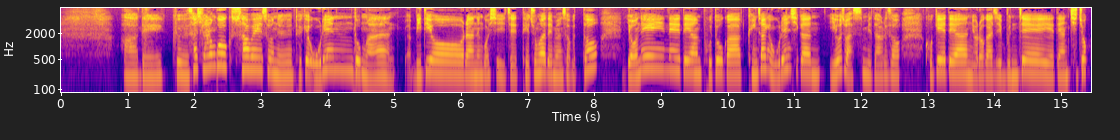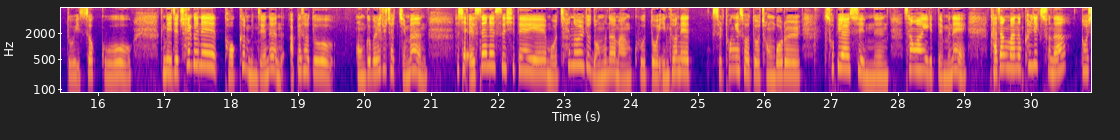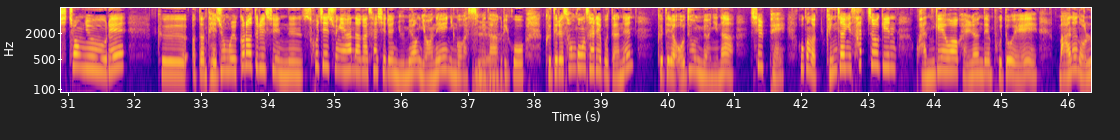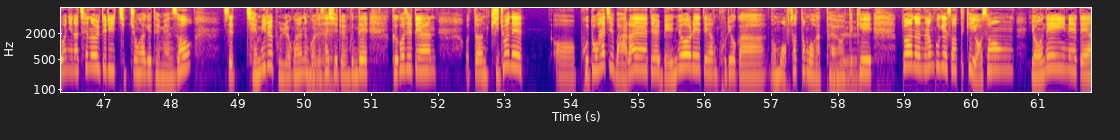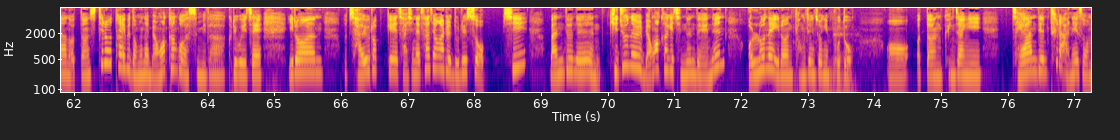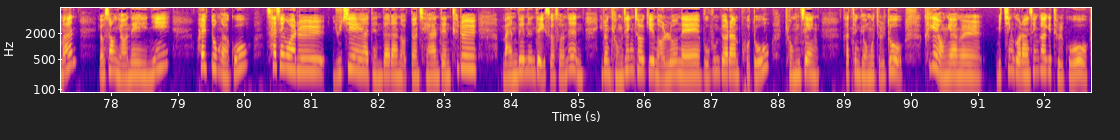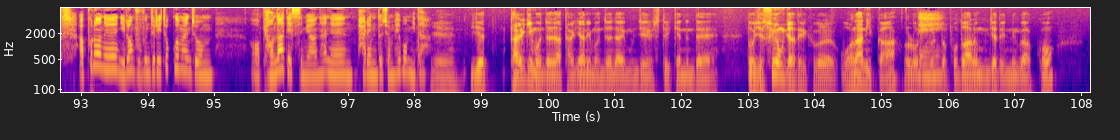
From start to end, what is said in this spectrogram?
아, 네. 그 사실 한국 사회에서는 되게 오랜 동안 미디어라는 것이 이제 대중화되면서부터 연예인에 대한 보도가 굉장히 오랜 시간 이어져 왔습니다. 그래서 거기에 대한 여러 가지 문제에 대한 지적도 있었고 근데 이제 최근에 더 큰 문제는 앞에서도 언급을 해주셨지만 사실 SNS 시대에 뭐 채널도 너무나 많고 또 인터넷 을 통해서도 정보를 소비할 수 있는 상황이기 때문에 가장 많은 클릭 수나 또 시청률에 그 어떤 대중을 끌어들일 수 있는 소재 중에 하나가 사실은 유명 연예인인 것 같습니다. 네. 그리고 그들의 성공 사례보다는 그들의 어두운 면이나 실패 혹은 어- 굉장히 사적인 관계와 관련된 보도에 많은 언론이나 채널들이 집중하게 되면서 이제 재미를 보려고 하는 거죠, 네. 사실은. 근데 그것에 대한 어떤 기존의 어, 보도하지 말아야 될 매뉴얼에 대한 고려가 너무 없었던 것 같아요. 네. 특히 또 하나는 한국에서 특히 여성 연예인에 대한 어떤 스티레오타입이 너무나 명확한 것 같습니다. 그리고 이제 이러한 자유롭게 자신의 사생활을 누릴 수 없이 만드는 기준을 명확하게 짓는 데에는 언론의 이런 경쟁적인 네. 보도, 어, 어떤 굉장히 제한된 틀 안에서만 여성 연예인이 활동하고 사생활을 유지해야 된다라는 어떤 제한된 틀을 만드는 데 있어서는 이런 경쟁적인 언론의 무분별한 보도, 경쟁 같은 경우들도 크게 영향을 미친 거란 생각이 들고 앞으로는 이런 부분들이 조금은 좀 어, 변화됐으면 하는 바램도 좀 해봅니다. 예, 이게 닭이 먼저냐 달걀이 먼저냐의 문제일 수도 있겠는데 또 이제 수용자들이 그걸 원하니까 언론이 네. 그걸 또 보도하는 문제도 있는 것 같고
